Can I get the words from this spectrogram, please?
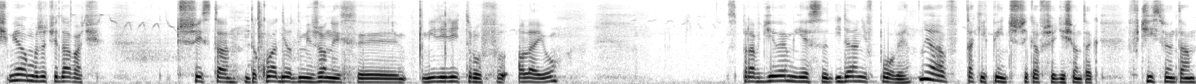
Śmiało możecie dawać 300 dokładnie odmierzonych y, mililitrów oleju. Sprawdziłem jest idealnie w połowie. No ja w takich 5 szczykaw 60 wcisłem tam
